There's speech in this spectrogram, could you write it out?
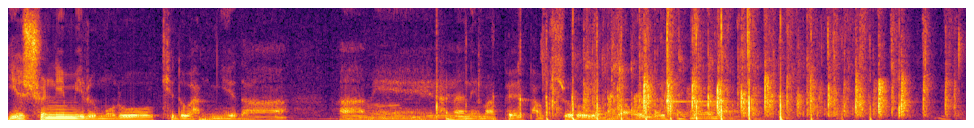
예수님 이름으로 기도합니다. 아멘. 하나님 앞에 박수로 영광 올려드립니다.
